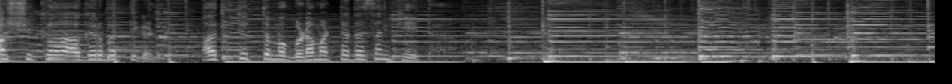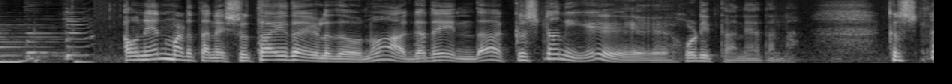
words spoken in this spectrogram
ಆಶಿಕಾ ಅಗರಬತ್ತಿಗಳು, ಅತ್ಯುತ್ತಮ ಗುಣಮಟ್ಟದ ಸಂಕೇತ. ಅವನೇನು ಮಾಡ್ತಾನೆ ಶ್ರುತಾಯುಧ ಇಳಿದವನು ಆ ಗದೆಯಿಂದ ಕೃಷ್ಣನಿಗೆ ಹೊಡಿತಾನೆ ಅದನ್ನು. ಕೃಷ್ಣ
